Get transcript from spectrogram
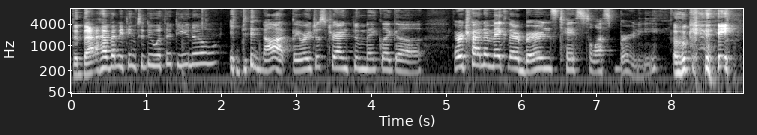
did that have anything to do with it? Do you know? It did not. They were just trying to make like a. They were trying to make their burns taste less burny. Okay.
